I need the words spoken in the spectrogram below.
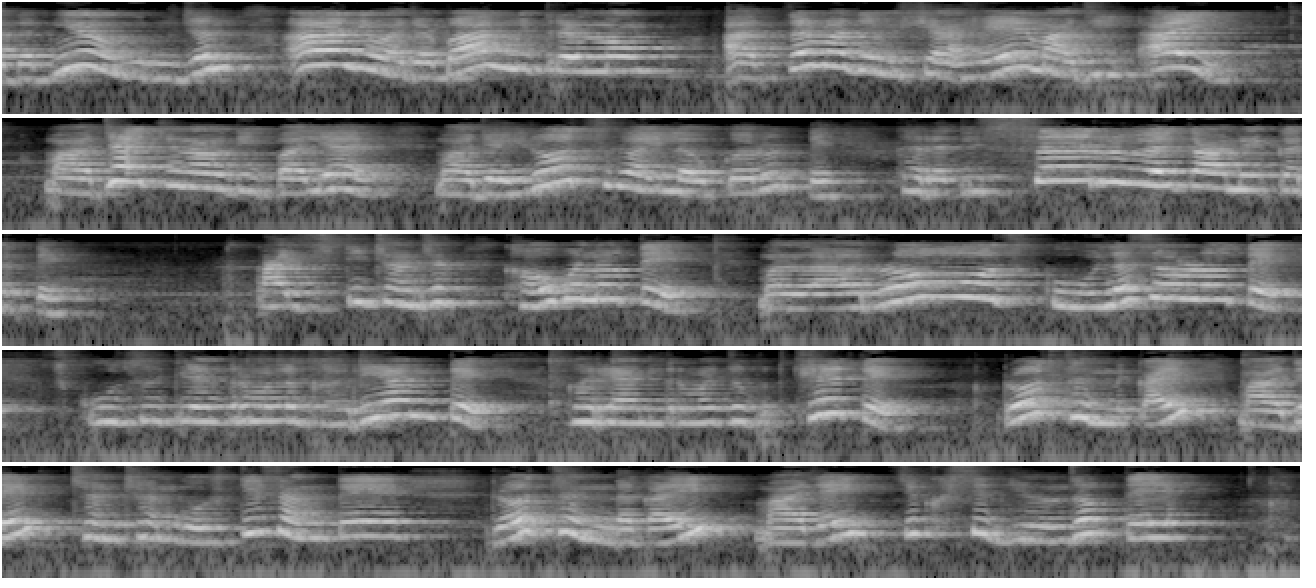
आदरणीय गुरुजन आणि माझ्या बालमित्रांनो आजचा माझा विषय आहे माझी आई. माझ्या आईचे नाव दीपाली आहे. माझी आई रोज काही लवकर उठते घरातील सर्व कामे करते. आईची छान छान खाऊ बनवते. मला रोज स्कूलला सोडवते. स्कूल सुटल्यानंतर मला घरी आणते. घरी आणल्यानंतर माझ्यासोबत खेळते. रोज संध्याकाळी माझे छान छान गोष्टी सांगते. संध्याकाळी माझ्या शिक्षित घेऊन झोपते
